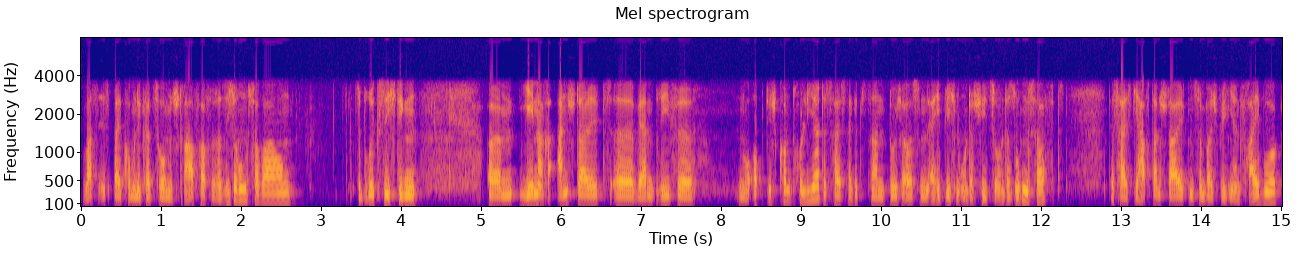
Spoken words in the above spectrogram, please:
was ist bei Kommunikation mit Strafhaft oder Sicherungsverwahrung zu berücksichtigen? Ähm, je nach Anstalt äh, werden Briefe nur optisch kontrolliert. Das heißt, da gibt es dann durchaus einen erheblichen Unterschied zur Untersuchungshaft. Das heißt, die Haftanstalten, zum Beispiel hier in Freiburg,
